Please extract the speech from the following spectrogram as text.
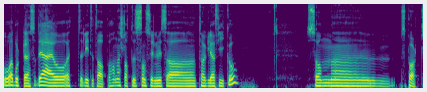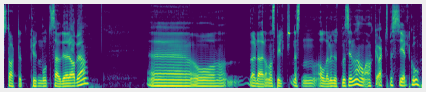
Og er borte, så det er jo et lite tap. Han erstattes sannsynligvis av Tagliafico, som spart, startet kun mot Saudi-Arabia. Eh, og det er der han har spilt nesten alle minuttene sine. Han har ikke vært spesielt god.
